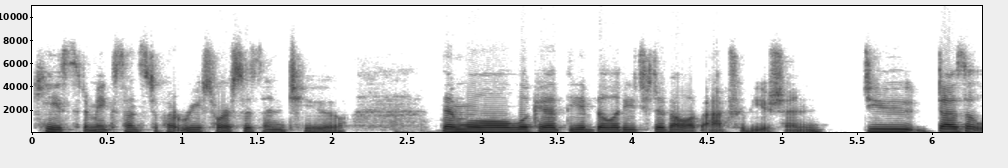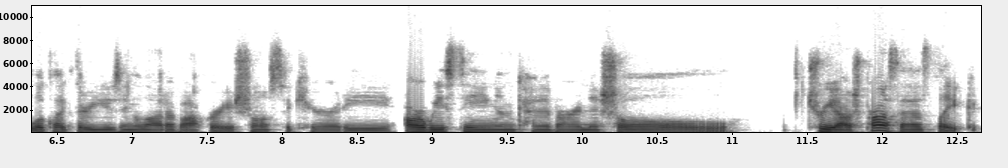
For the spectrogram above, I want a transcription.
case that it makes sense to put resources into, then we'll look at the ability to develop attribution. Do does it look like they're using a lot of operational security? Are we seeing in kind of our initial triage process like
